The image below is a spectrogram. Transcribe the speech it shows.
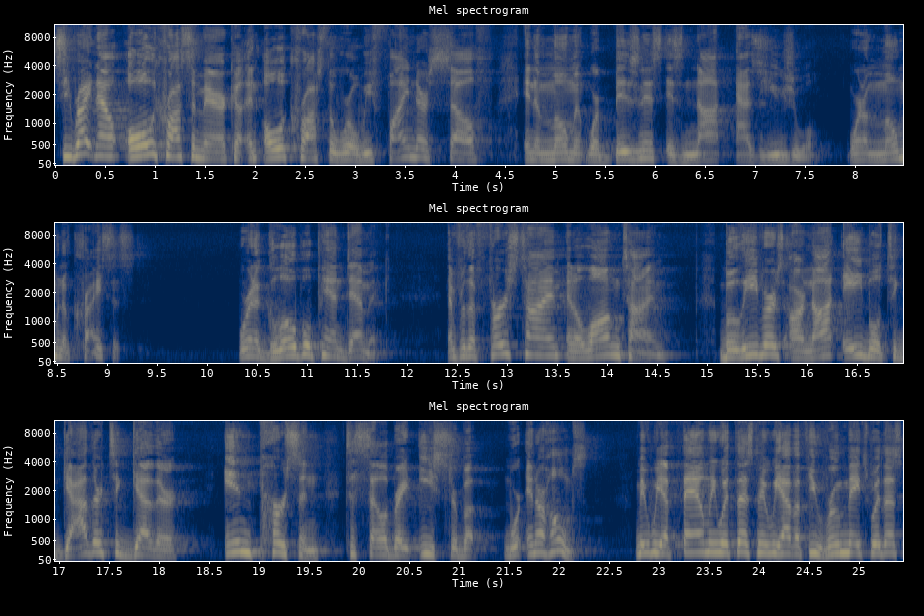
See, right now, all across America and all across the world, we find ourselves in a moment where business is not as usual. We're in a moment of crisis. We're in a global pandemic. And for the first time in a long time, believers are not able to gather together in person to celebrate Easter, but we're in our homes. Maybe we have family with us. Maybe we have a few roommates with us.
